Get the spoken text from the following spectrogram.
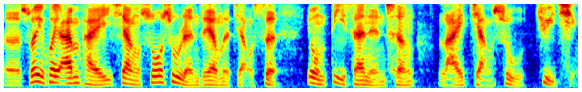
呃，所以会安排像说书人这样的角色，用第三人称来讲述剧情。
